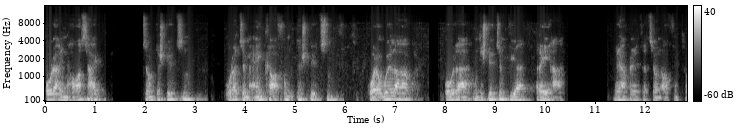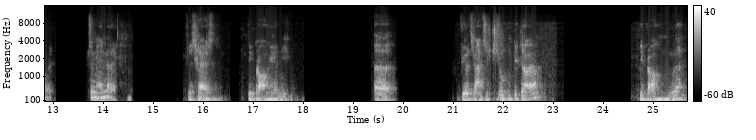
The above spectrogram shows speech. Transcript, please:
oder im Haushalt zu unterstützen oder zum Einkauf unterstützen oder Urlaub oder Unterstützung für Reha, Rehabilitation, Aufenthalt zum mhm. Einreichen. Das heißt, die brauchen ja nicht äh, 24 Stunden Betreuung, die brauchen nur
